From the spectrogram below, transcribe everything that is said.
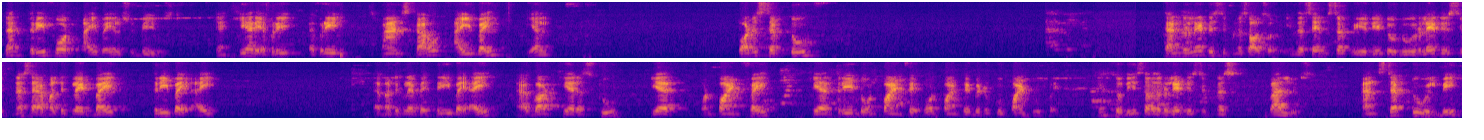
then 3 4 I by L should be used. Okay. Here every every have I by L. What is step 2? And relative stiffness also. In the same step, you need to do relative stiffness. I have multiplied by 3 by I. I multiplied by 3 by I. I got here as 2, here 1.5, here 3 into 1.5, 4.5 by 2, 2.25. Okay, so these are the relative stiffness values. And step 2 will be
